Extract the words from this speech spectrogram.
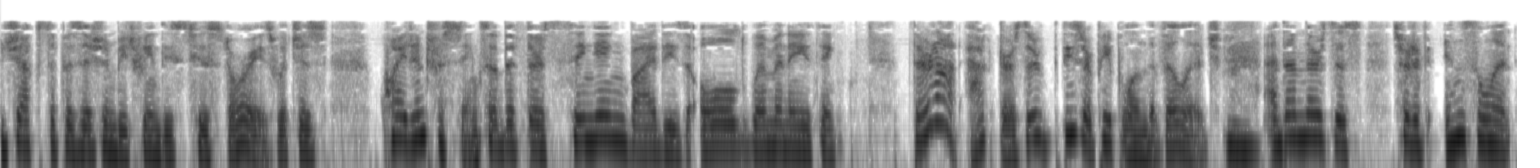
juxtaposition between these two stories, which is quite interesting. So that they're singing by these old women, and you think they're not actors; they're, these are people in the village. Mm. And then there's this sort of insolent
